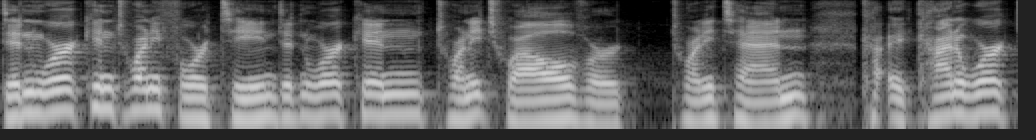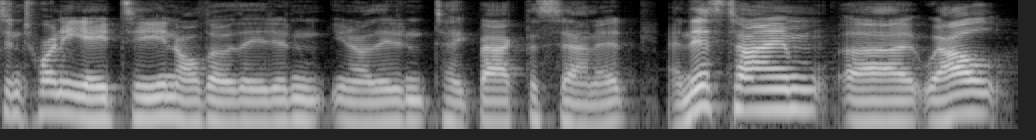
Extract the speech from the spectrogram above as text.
didn't work in 2014. Didn't work in 2012 or 2010. It kind of worked in 2018, although they didn't, you know, they didn't take back the Senate. And this time, uh, well,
